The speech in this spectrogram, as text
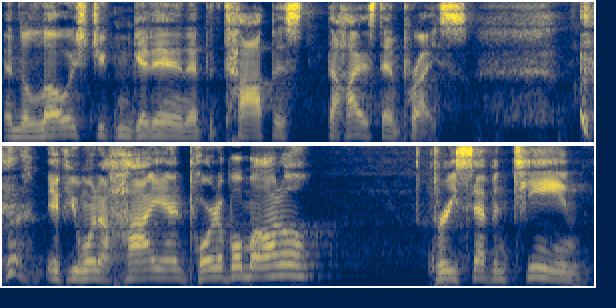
and the lowest you can get in at the top is the highest end price. if you want a high end portable model, 317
